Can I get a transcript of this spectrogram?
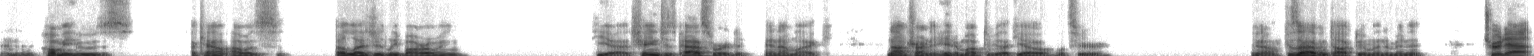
homie whose account I was allegedly borrowing, he uh changed his password, and I'm like not trying to hit him up to be like, yo, what's your you know, because I haven't talked to him in a minute. True that.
